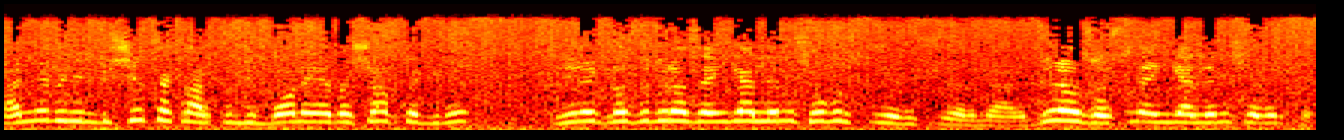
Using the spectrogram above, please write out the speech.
hani ne bileyim bir şey takarsın bir bone ya da şapka gibi yine gazı biraz engellemiş olursun diye düşünüyorum yani. Biraz olsun engellemiş olursun.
